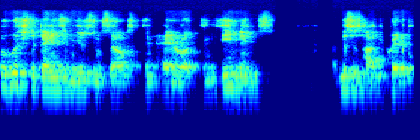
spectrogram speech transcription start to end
with which the Danes amused themselves in Heorot in the evenings. This is highly credible.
